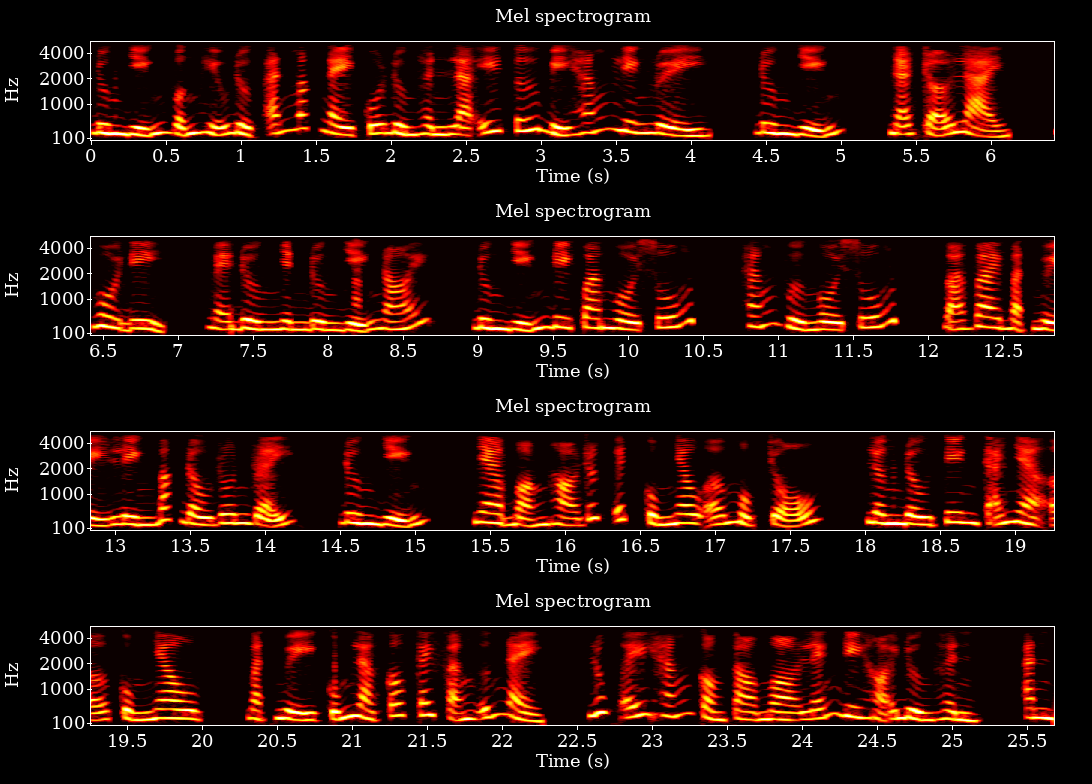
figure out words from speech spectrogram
đường diễn vẫn hiểu được ánh mắt này của đường hình là ý tứ bị hắn liên lụy, đường diễn, đã trở lại, ngồi đi, mẹ đường nhìn đường diễn nói, đường diễn đi qua ngồi xuống, hắn vừa ngồi xuống, bả vai bạch ngụy liền bắt đầu run rẩy. đường diễn, nhà bọn họ rất ít cùng nhau ở một chỗ, lần đầu tiên cả nhà ở cùng nhau, bạch ngụy cũng là có cái phản ứng này, lúc ấy hắn còn tò mò lén đi hỏi đường hình, anh,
